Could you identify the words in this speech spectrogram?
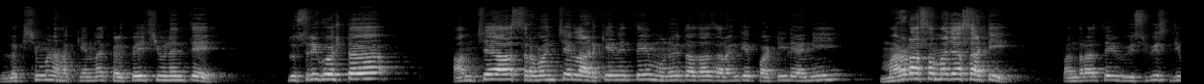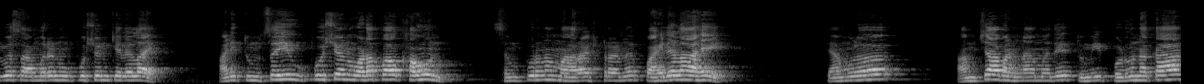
लक्ष्मण हाकेंना कळकळीची विनंती आहे. दुसरी गोष्ट आमच्या सर्वांचे लाडके नेते मनोजदादा जरांगे पाटील यांनी मराठा समाजासाठी पंधरा ते वीस वीस दिवस आमरण उपोषण केलेलं आहे. आणि तुमचंही उपोषण वडापाव खाऊन संपूर्ण महाराष्ट्रानं पाहिलेलं आहे. त्यामुळं आमच्या भांडणामध्ये तुम्ही पडू नका.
